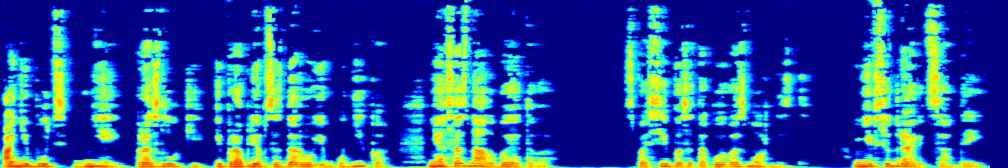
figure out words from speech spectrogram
А не будь дней разлуки и проблем со здоровьем у Ника, не осознала бы этого. Спасибо за такую возможность. Мне все нравится, Андрей,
